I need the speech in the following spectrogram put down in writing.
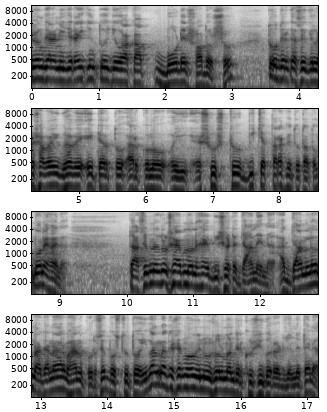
এবং যারা নিজেরাই কিন্তু ওই যে ওয়াকফ বোর্ডের সদস্য, তো ওদের কাছে গেলে স্বাভাবিকভাবে এইটার তো আর কোনো ওই সুষ্ঠু বিচার তারা পেত, তা তো মনে হয় না। তো আসিফ নজরুল সাহেব মনে হয় বিষয়টা জানে না, আর জানলেও না জানার ভান করছে, বস্তুত এই বাংলাদেশের মমিন মুসলমানদের খুশি করার জন্য, তাই না?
